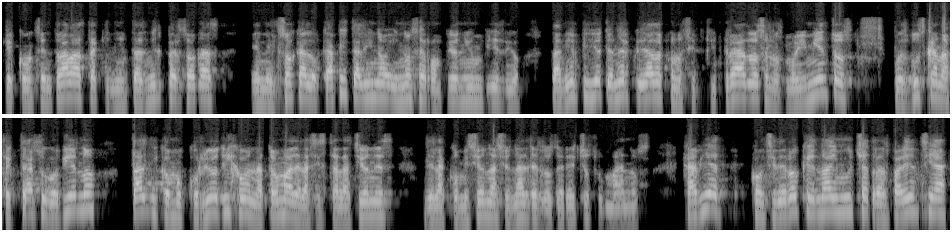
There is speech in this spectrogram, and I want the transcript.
que concentraba hasta 500 mil personas en el Zócalo capitalino y no se rompió ni un vidrio. También pidió tener cuidado con los infiltrados en los movimientos, pues buscan afectar su gobierno, tal y como ocurrió, dijo, en la toma de las instalaciones de la Comisión Nacional de los Derechos Humanos. Javier consideró que no hay mucha transparencia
